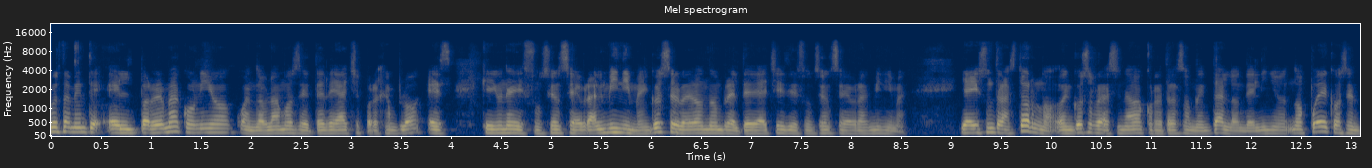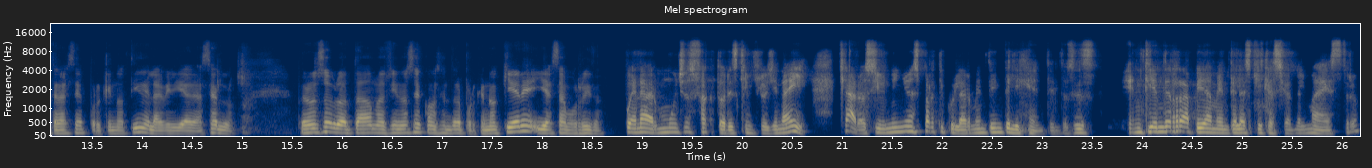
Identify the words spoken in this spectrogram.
Justamente el problema con ello cuando hablamos de TDAH, por ejemplo, es que hay una disfunción cerebral mínima. Incluso el verdadero nombre del TDAH es disfunción cerebral mínima. Y ahí es un trastorno o incluso relacionado con retraso mental, donde el niño no puede concentrarse porque no tiene la habilidad de hacerlo. Pero un sobredotado más bien no se concentra porque no quiere y ya está aburrido. Pueden haber muchos factores que influyen ahí. Claro, si un niño es particularmente inteligente, entonces entiende rápidamente la explicación del maestro,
